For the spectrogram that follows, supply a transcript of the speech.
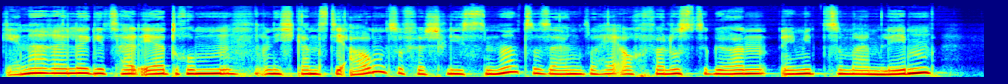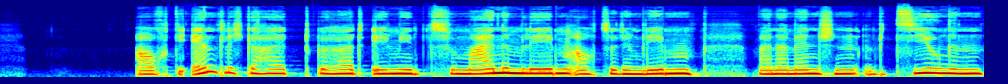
Generelle geht es halt eher darum, nicht ganz die Augen zu verschließen, ne? zu sagen, so hey, auch Verluste gehören irgendwie zu meinem Leben. Auch die Endlichkeit gehört irgendwie zu meinem Leben, auch zu dem Leben meiner Menschen, Beziehungen.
